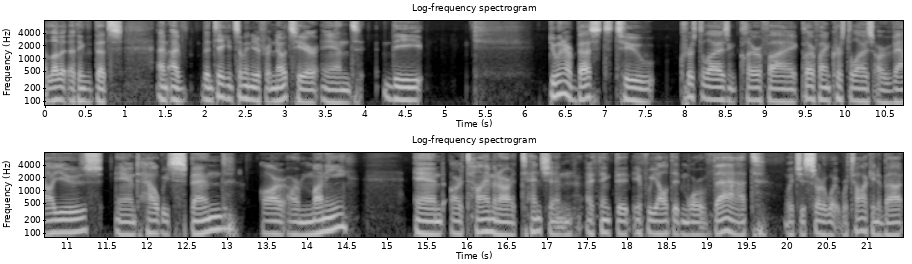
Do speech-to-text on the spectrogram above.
I love it. I think that that's, and I've been taking so many different notes here, and the doing our best to crystallize and clarify, clarify and crystallize our values and how we spend our our money and our time and our attention. I think that if we all did more of that, which is sort of what we're talking about,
